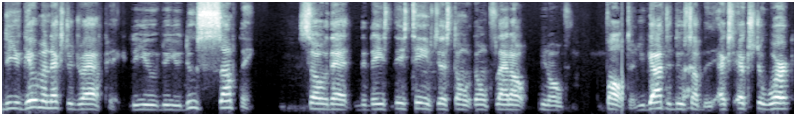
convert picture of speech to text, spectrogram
do you give them an extra draft pick? Do you do you do something so that these these teams just don't don't flat out you know falter. You got to do something extra, extra work,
